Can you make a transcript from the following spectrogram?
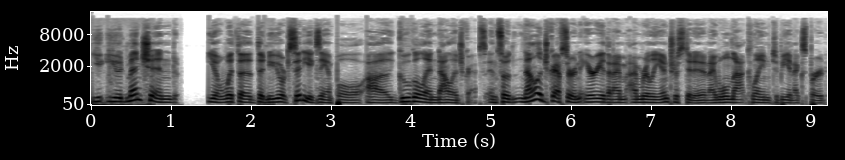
You, you had mentioned you know with the the New York City example uh, Google and knowledge graphs. And so knowledge graphs are an area that I'm I'm really interested in and I will not claim to be an expert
